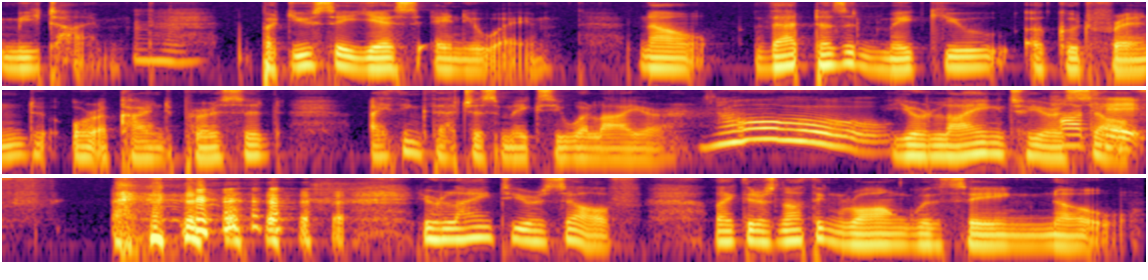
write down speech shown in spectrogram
me time. Mhm. but you say yes anyway. Now, that doesn't make you a good friend or a kind person. I think that just makes you a liar. No. You're lying to Hot yourself. You're lying to yourself. Like, there's nothing wrong with saying no.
